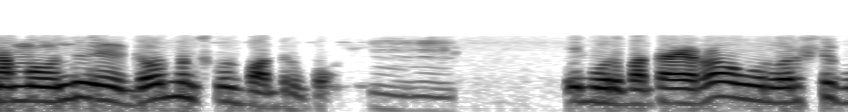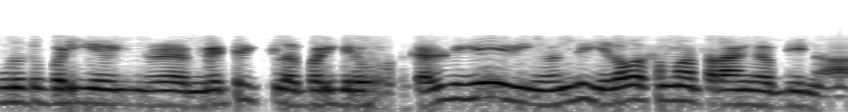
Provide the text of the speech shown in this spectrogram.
நம்ம வந்து கவர்மெண்ட் ஸ்கூல் பார்த்துருப்போம். இப்போ ஒரு பத்தாயிரம் ரூபா ஒரு வருஷத்துக்கு கொடுத்து படிக்க வைக்கிற மெட்ரிக்ல படிக்கிற ஒரு கல்வியே இவங்க வந்து இலவசமா தராங்க அப்படின்னா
